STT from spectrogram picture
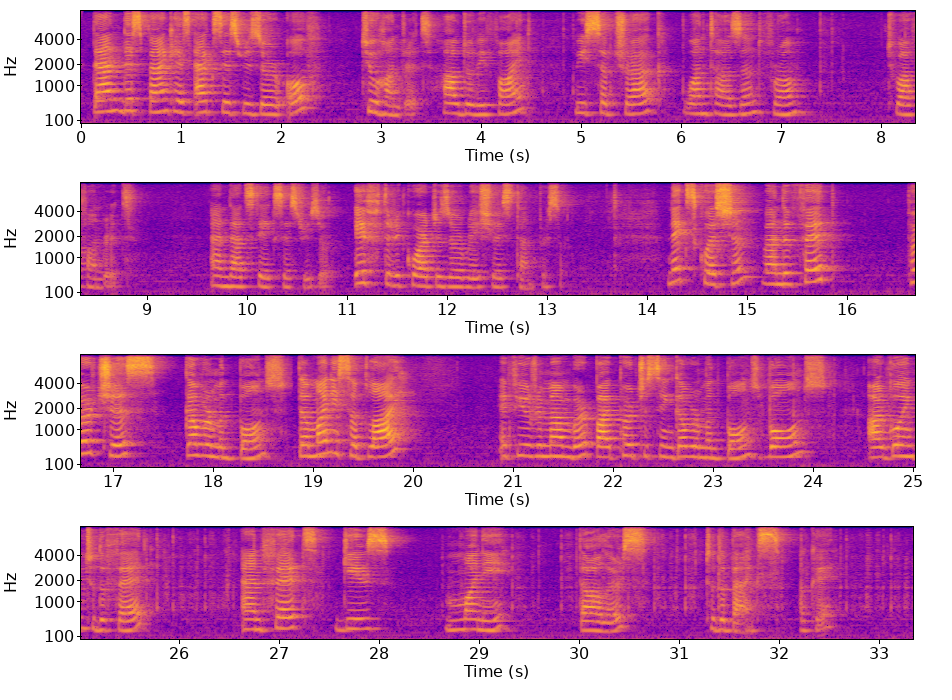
Then this bank has excess reserve of 200. How do we find? We subtract 1000 from 1200 and that's the excess reserve if the required reserve ratio is 10%. Next question, when the Fed purchase government bonds, the money supply, if you remember, by purchasing government bonds, bonds are going to the Fed and Fed gives money, dollars, to the banks, okay?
